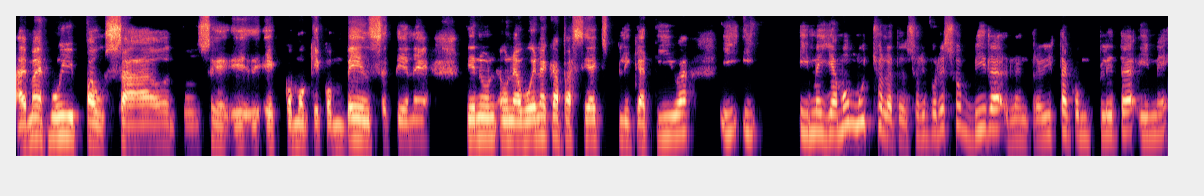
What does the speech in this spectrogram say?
además es muy pausado, entonces es como que convence, tiene, tiene una buena capacidad explicativa y, y me llamó mucho la atención y por eso vi la, entrevista completa y me,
